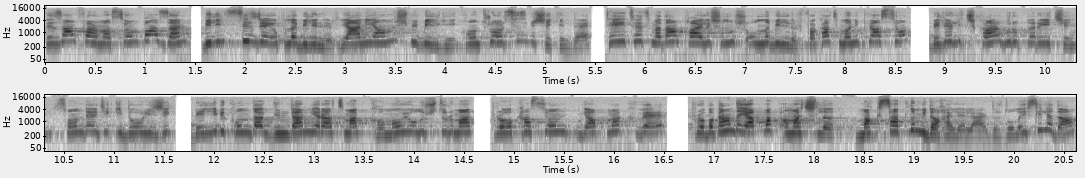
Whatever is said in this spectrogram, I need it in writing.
dezenformasyon bazen bilinçsizce yapılabilir. Yani yanlış bir bilgiyi kontrolsüz bir şekilde teyit etmeden paylaşılmış olunabilir. Fakat manipülasyon belirli çıkar grupları için son derece ideolojik, belli bir konuda gündem yaratmak, kamuoyu oluşturmak, provokasyon yapmak ve propaganda yapmak amaçlı maksatlı müdahalelerdir. Dolayısıyla da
